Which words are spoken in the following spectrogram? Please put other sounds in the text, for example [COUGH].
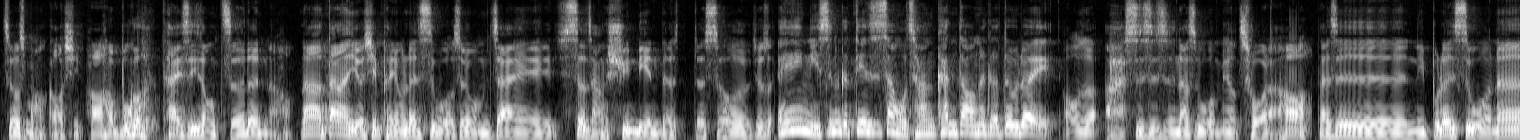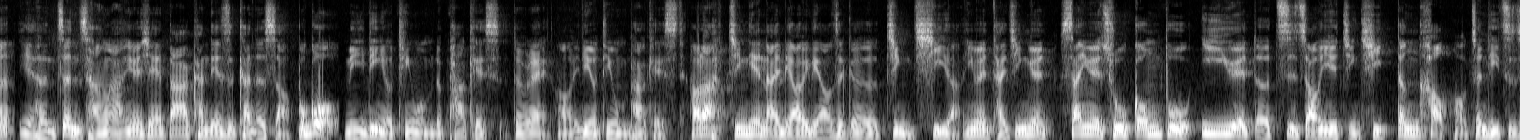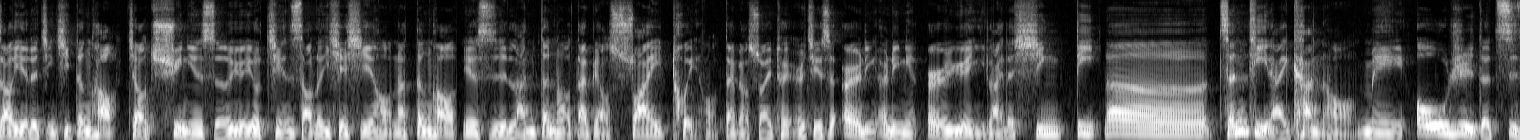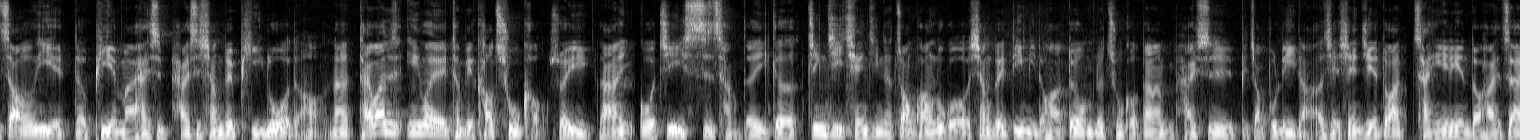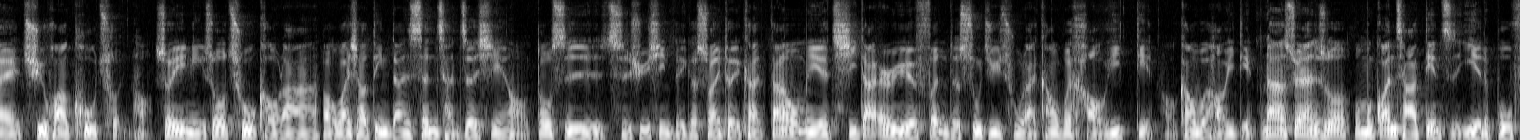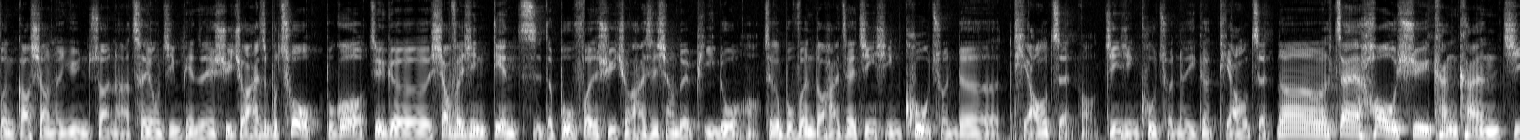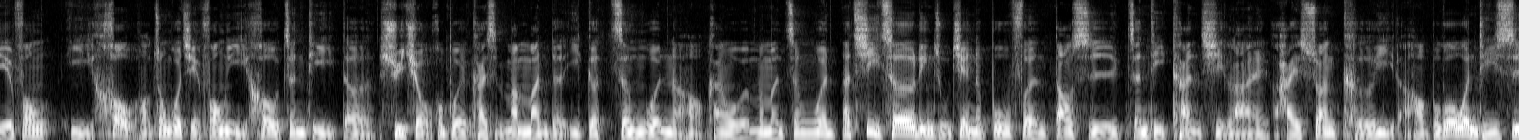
这有什么好高兴？好，不过它也是一种责任了哈。那当然有些朋友认识我，所以我们在社长训练的的时候就说：“哎，你是那个电视上我常看到那个，对不对？”哦我说：“啊，是是是，那是我没有错了哈。但是你不认识我呢，也很正常啦，因为现在大家看电视看的少。不过你一定有听我们的 podcast，对不对？哦，一定有听我们 podcast。好了，今天。来来聊一聊这个景气啦，因为台经院三月初公布一月的制造业景气灯号，哦，整体制造业的景气灯号较去年十二月又减少了一些些，哈，那灯号也是蓝灯，哦，代表衰退，哈，代表衰退，而且是二零二零年二月以来的新低。那整体来看，哈，美欧日的制造业的 PMI 还是还是相对疲弱的，哈。那台湾因为特别靠出口，所以当然国际市场的一个经济前景的状况，如果相对低迷的话，对我们的出口当然还是比较不利的。而且现阶段产业链都还在去化库存哈，所以你说出口啦、哦外销订单、生产这些哦，都是持续性的一个衰退。看，当然我们也期待二月份的数据出来，看会不会好一点哦，看会不会好一点。那虽然说我们观察电子业的部分，高效能运算啊、车用晶片这些需求还是不错，不过这个消费性电子的部分需求还是。相对疲弱哈，这个部分都还在进行库存的调整哦，进行库存的一个调整。那在后续看看解封。以后哈，中国解封以后，整体的需求会不会开始慢慢的一个增温了哈？看会不会慢慢增温。那汽车零组件的部分倒是整体看起来还算可以了哈。不过问题是，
